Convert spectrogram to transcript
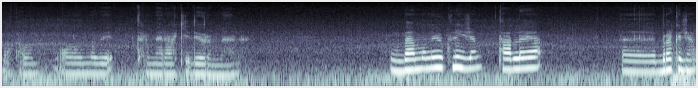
Bakalım onunla bir tır merak ediyorum yani. Şimdi ben bunu yükleyeceğim. Tarlaya eee, bırakacağım.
